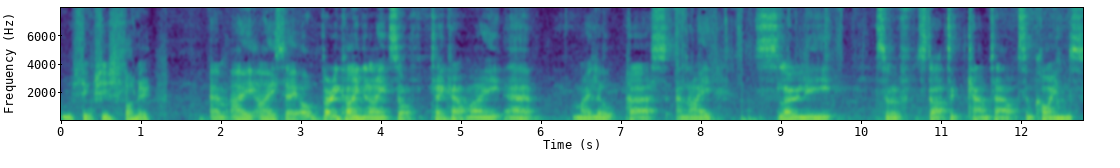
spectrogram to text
I think she's funny. Um, I, I say, oh, Very kind, and I sort of take out my uh, my little purse and I slowly sort of start to count out some coins,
